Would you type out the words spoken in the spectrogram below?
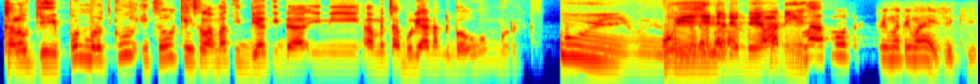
kalau gay pun menurutku it's okay selama dia tidak ini uh, mencabuli anak di bawah umur. Wih, Wih, Iya, ini ada yang bela nih. terima aku terima-terima aja sih.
